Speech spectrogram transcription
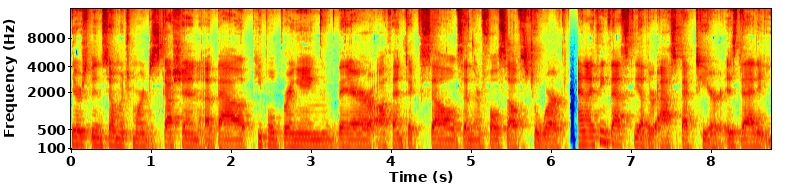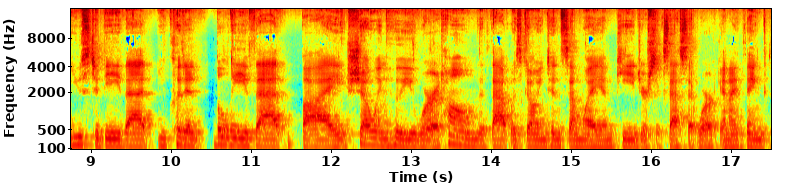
there's been so much more discussion about people bringing their authentic selves and their full selves to work. And I think that's the other aspect here is that it used to be that you couldn't believe that by showing who you were at home that that was going to in some way impede your success at work. And I think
